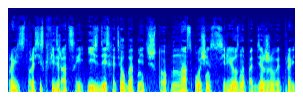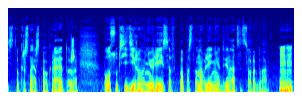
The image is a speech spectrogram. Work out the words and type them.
правительства Российской Федерации. И здесь хотел бы отметить, что нас очень серьезно поддерживает правительство Красноярского края тоже по субсидированию рейсов по постановлению 1242. Угу.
